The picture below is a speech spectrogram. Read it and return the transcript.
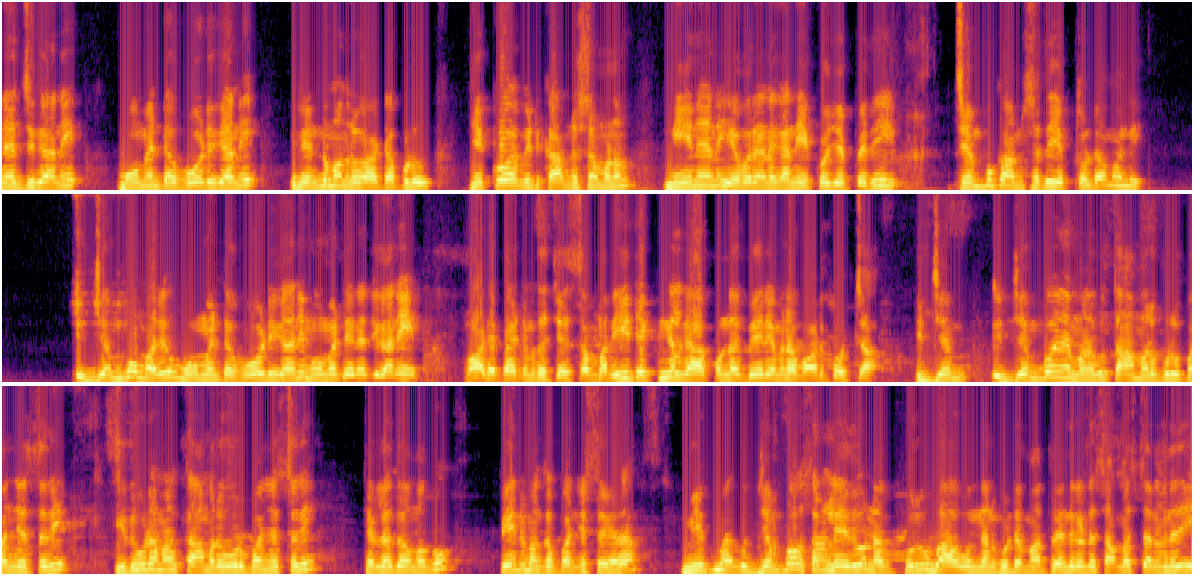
ఎనర్జీ కానీ మూమెంట్ ఓడి కానీ రెండు మందులు వాడేటప్పుడు ఎక్కువ వీటి కాంబినేషన్ మనం నేనైనా ఎవరైనా కానీ ఎక్కువ చెప్పేది జంపు కాంబినేషన్ అయితే చెప్తుంటామండి. ఈ జంప్ మరియు మూమెంట్ ఓడి కానీ మూమెంట్ ఎనర్జీ కానీ వాడే ప్యాటర్న్ మీద చేస్తాం. మరి ఈ టెక్నికల్ కాకుండా వేరేమైనా వాడుకోవచ్చా? ఈ జంప్ ఈ జంప్ అనేది మనకు తామర పురుగు పనిచేస్తుంది ఇది కూడా మనకు తామర పురుగు పనిచేస్తుంది తెల్లదోమకు పేనుమక్క పనిచేస్తాయి కదా. మీకు మాకు జంప్ అవసరం లేదు నాకు పురుగు బాగుంది అనుకుంటే మాత్రం. ఎందుకంటే సమస్యలు అనేది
